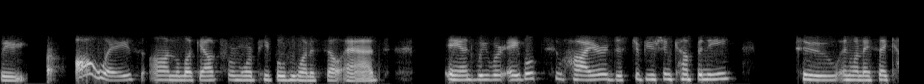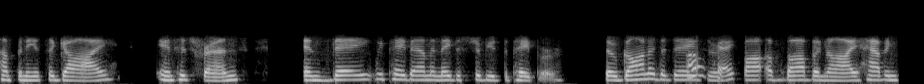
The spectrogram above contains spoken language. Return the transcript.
we are always on the lookout for more people who want to sell ads. And we were able to hire a distribution company to, and when I say company, it's a guy and his friends, and they we pay them and they distribute the paper. So gone are the days Okay. of, Bob, of Bob and I having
